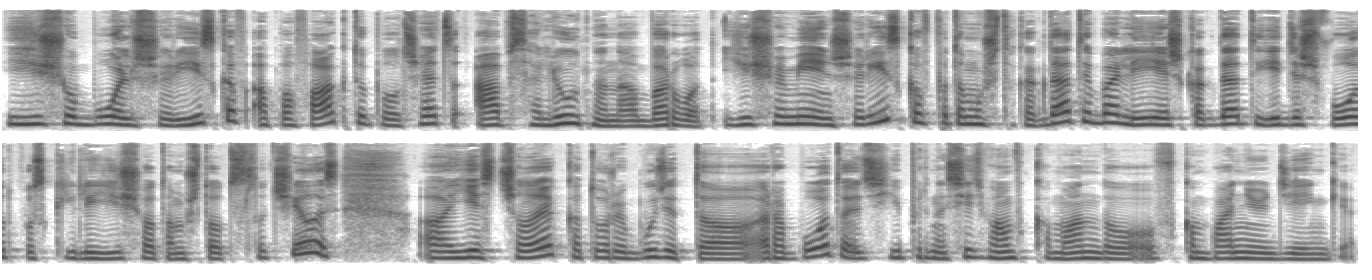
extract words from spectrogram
и еще больше рисков, а по факту получается абсолютно наоборот. Еще меньше рисков, потому что когда ты болеешь, когда ты едешь в отпуск или еще там что-то случилось, а, есть человек, который будет а, работать и приносить вам в команду, в компанию деньги.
